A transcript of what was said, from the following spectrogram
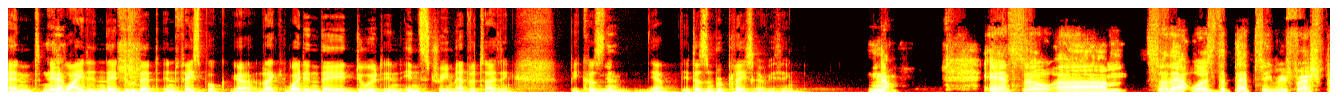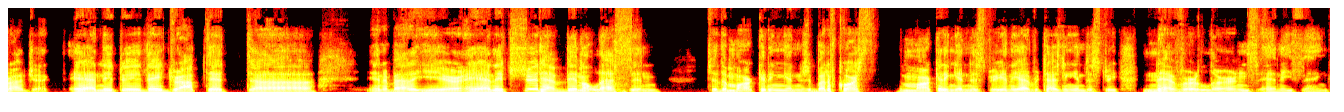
And yeah. and why didn't they do that in Facebook? Yeah, like why didn't they do it in in-stream advertising? Because yeah, then, yeah it doesn't replace everything. No, and so um, so that was the Pepsi Refresh project, and it they dropped it uh, in about a year, and it should have been a lesson to the marketing industry. But of course, the marketing industry and the advertising industry never learns anything.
